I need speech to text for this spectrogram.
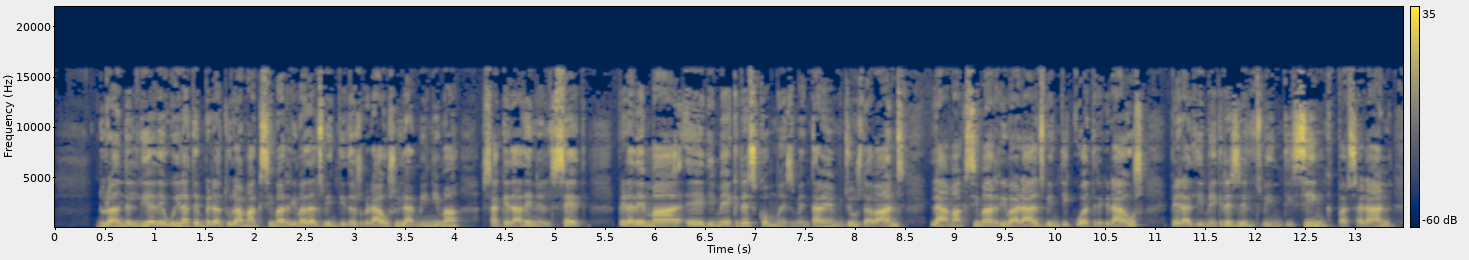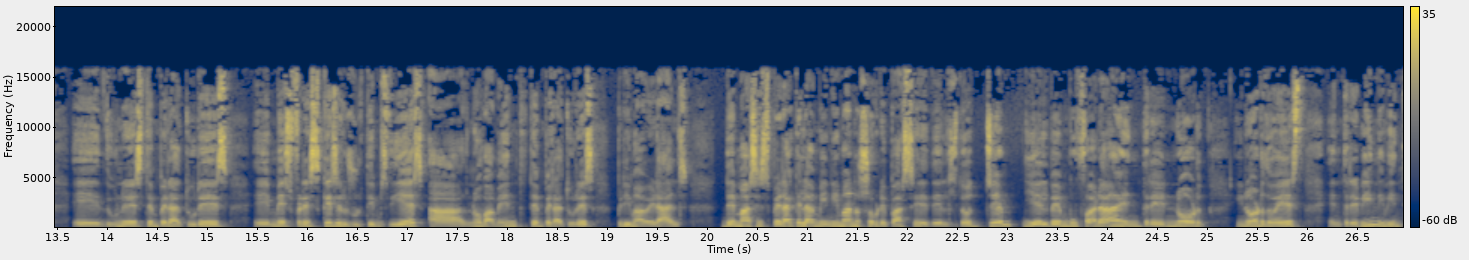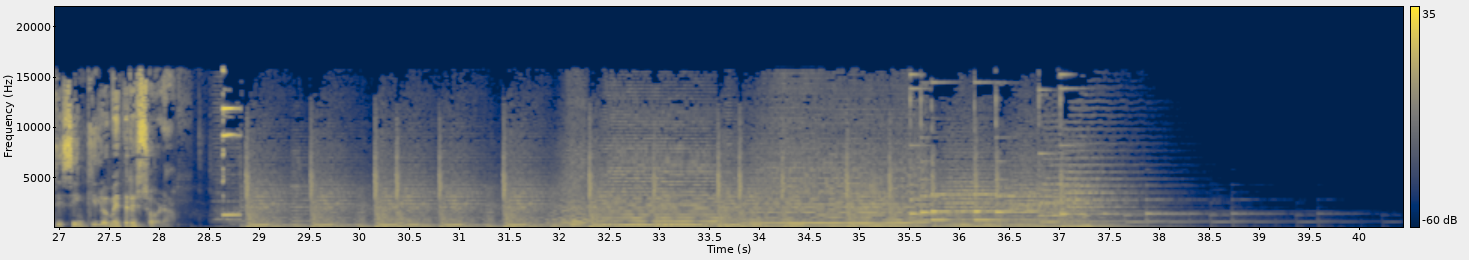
Durant el dia d'avui la temperatura màxima arriba dels 22 graus i la mínima s'ha quedat en el 7. Per a demà eh, dimecres, com esmentàvem just abans, la màxima arribarà als 24 graus, per al dimecres els 25 passaran eh, d'unes temperatures eh, més fresques els últims dies a novament temperatures primaverals. Demà s'espera que la mínima no sobrepasse dels 12 i el vent bufarà entre nord i nord-oest entre 20 i 25 km hora.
